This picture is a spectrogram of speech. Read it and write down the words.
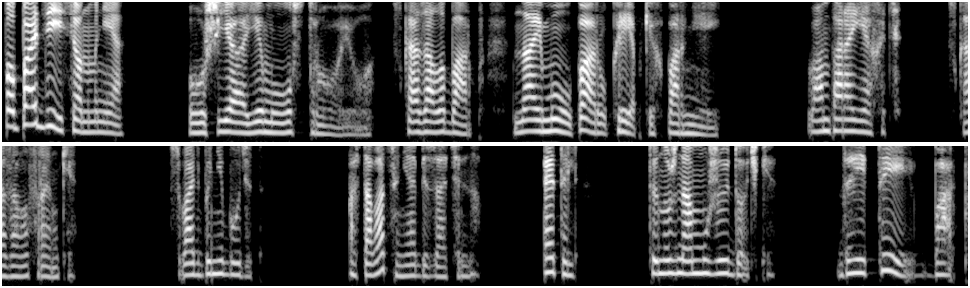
Попадись он мне!» «Уж я ему устрою», — сказала Барб. «Найму пару крепких парней». «Вам пора ехать», — сказала Фрэнки. «Свадьбы не будет. Оставаться не обязательно. Этель, ты нужна мужу и дочке. Да и ты, Барб,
